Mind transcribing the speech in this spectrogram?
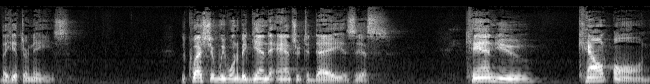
They hit their knees. The question we want to begin to answer today is this Can you count on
